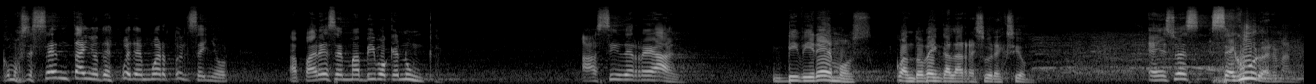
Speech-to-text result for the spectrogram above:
como 60 años después de muerto el Señor, aparece más vivo que nunca. Así de real, viviremos cuando venga la resurrección. Eso es seguro, hermano.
